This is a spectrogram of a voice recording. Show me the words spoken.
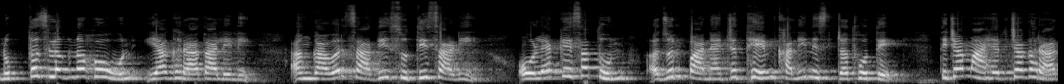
नुकतंच लग्न होऊन या घरात आलेली. अंगावर साधी सुती साडी. ओल्या केसातून अजून पाण्याचे थेंब खाली निसटत होते. तिच्या माहेरच्या घरात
